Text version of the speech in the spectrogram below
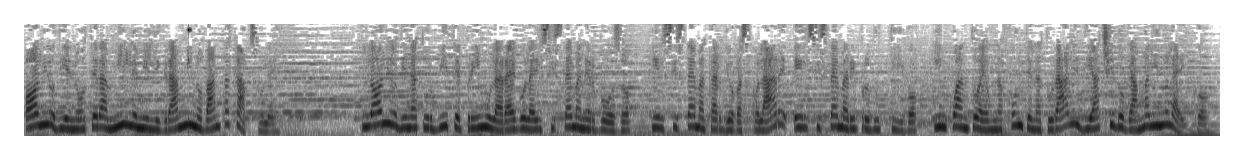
Olio di enotera 1000 mg 90 capsule. L'olio di Naturbite Primula regola il sistema nervoso, il sistema cardiovascolare e il sistema riproduttivo, in quanto è una fonte naturale di acido gamma-linoleico.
